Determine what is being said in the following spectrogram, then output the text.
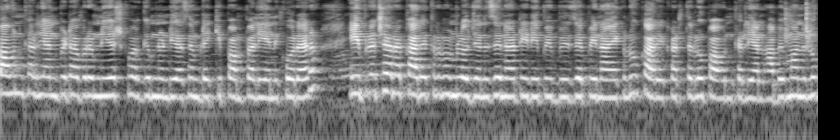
పవన్ కళ్యాణ్ పిఠాపురం నియోజకవర్గం నుండి అసెంబ్లీకి పంపాలి అని కోరారు. ఈ ప్రచార కార్యక్రమంలో జనసేన టీడీపీ బీజేపీ నాయకులు కార్యకర్తలు పవన్ కళ్యాణ్ అభిమానులు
